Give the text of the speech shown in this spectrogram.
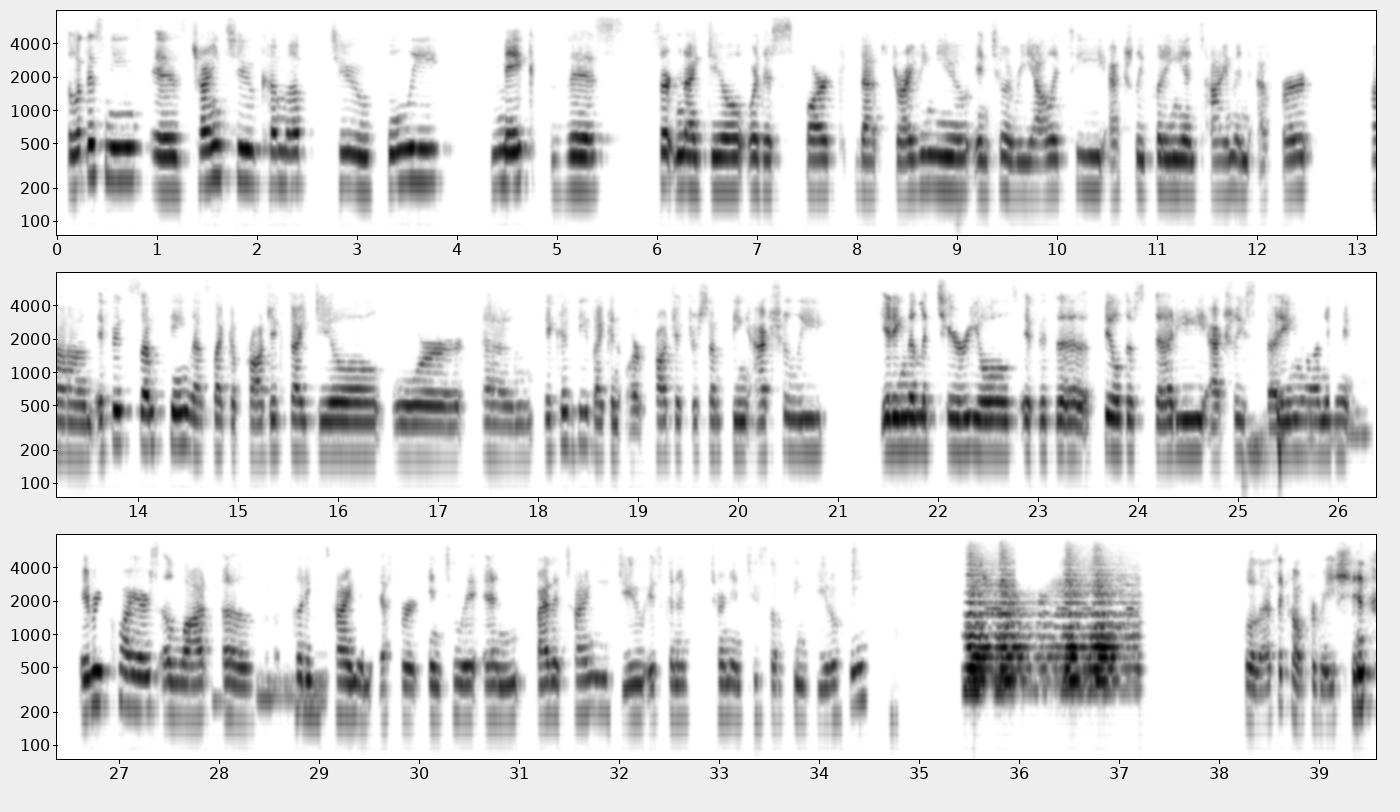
So, what this means is trying to come up to fully make this certain ideal or this spark that's driving you into a reality, actually putting in time and effort. Um, if it's something that's like a project ideal, or um, it could be like an art project or something, actually getting the materials, if it's a field of study, actually studying on it. It requires a lot of putting time and effort into it. And by the time you do, it's going to turn into something beautiful. Well, that's a confirmation.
